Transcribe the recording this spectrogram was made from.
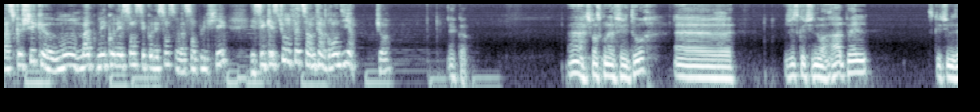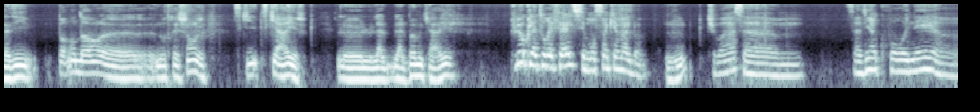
parce que je sais que mon, ma- mes connaissances, ses connaissances, on va s'amplifier. Et ces questions, en fait, ça va me faire grandir, tu vois. D'accord. Ah, je pense qu'on a fait le tour. Euh, juste que tu nous rappelles ce que tu nous as dit pendant euh, notre échange, ce qui, ce qui arrive, l'album qui arrive. Plus haut que la Tour Eiffel, c'est mon cinquième album. Mhm. Tu vois, ça, ça vient couronner euh,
